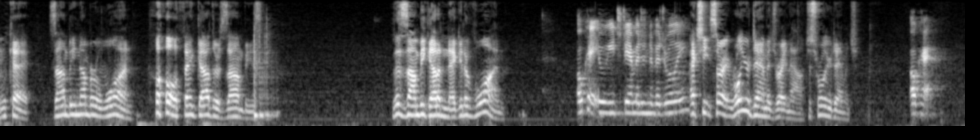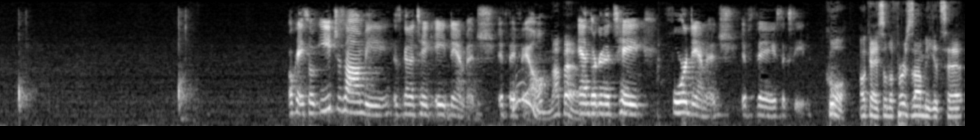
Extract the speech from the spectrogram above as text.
Okay, zombie number one. Oh, thank God there's zombies. This zombie got a negative one. Okay, do each damage individually? Actually, sorry, roll your damage right now. Just roll your damage. Okay. Okay, so each zombie is gonna take 8 damage if they fail. not bad. And they're gonna take 4 damage if they succeed. Cool. Okay, so the first zombie gets hit.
